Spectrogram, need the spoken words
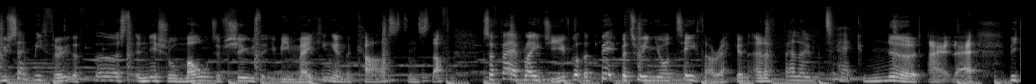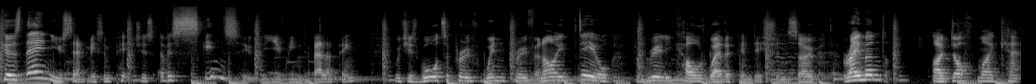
you sent me through the first initial moulds of shoes that you've been making and the casts and stuff. So fair play to you, you've got the bit between your teeth, I reckon, and a fellow tech nerd out there, because then you sent me some pictures of a skin suit that you've been developing, which is waterproof, windproof, and ideal for really cold weather conditions. So, Raymond, I doff my cap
